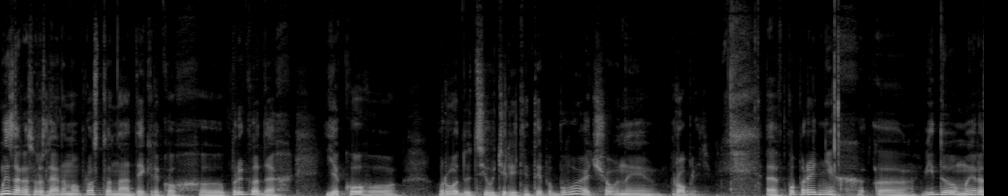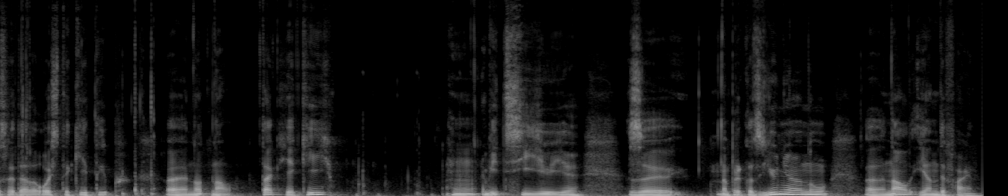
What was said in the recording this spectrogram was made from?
Ми зараз розглянемо просто на декількох е, прикладах, якого роду ці утилітні типи бувають, що вони роблять. В попередніх відео ми розглядали ось такий тип not null, так, який відсіює з, наприклад, з union е, null і undefined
